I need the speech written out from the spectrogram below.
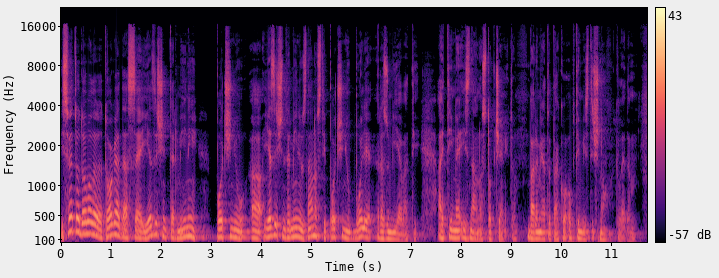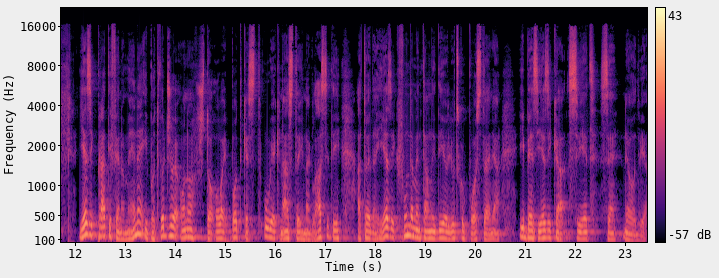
i sve to dovelo do toga da se jezični termini počinju, jezični termini u znanosti počinju bolje razumijevati, a time i znanost općenito. Barem ja to tako optimistično gledam. Jezik prati fenomene i potvrđuje ono što ovaj podcast uvijek nastoji naglasiti, a to je da je jezik fundamentalni dio ljudskog postojanja i bez jezika svijet se ne odvija.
